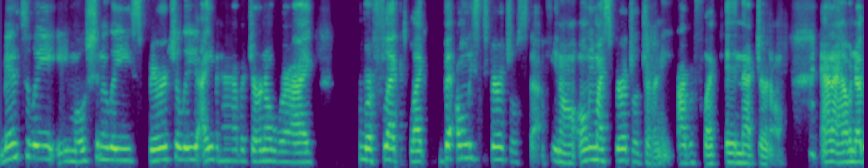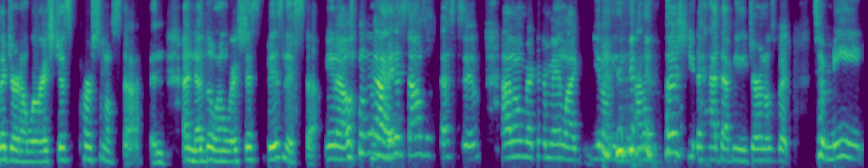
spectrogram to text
mentally emotionally spiritually. I even have a journal where i reflect like but only spiritual stuff you know only my spiritual journey i reflect in that journal. And i have another journal where it's just personal stuff and another one where it's just business stuff you know? I mean it sounds obsessive. I don't recommend like you know i don't push you to have that many journals but to me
